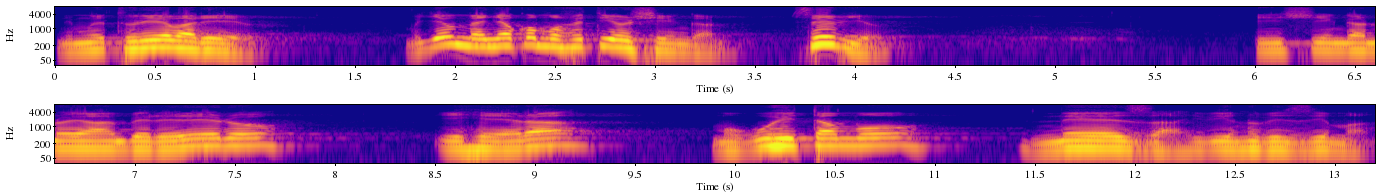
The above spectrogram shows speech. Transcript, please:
Nimwe tureba rero. Mujye mumenya ko mufite iyo nshingano si byo inshingano ya mbere rero ihera mu guhitamo neza ibintu bizima.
